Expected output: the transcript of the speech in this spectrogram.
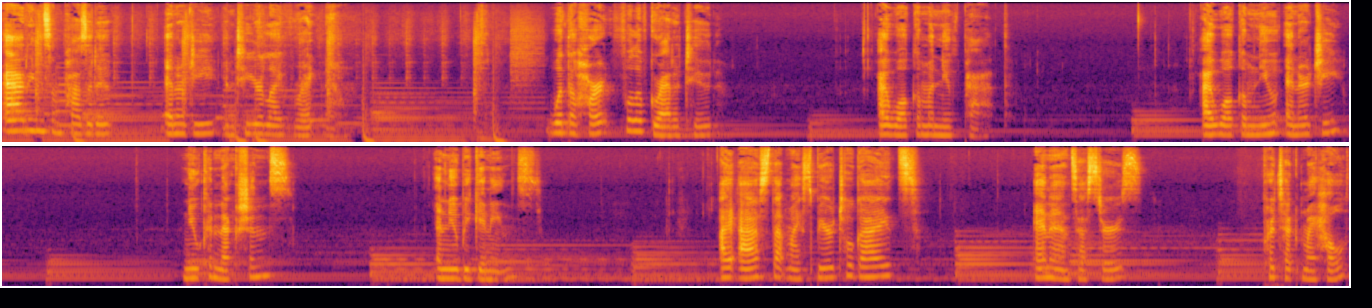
adding some positive energy into your life right now? With a heart full of gratitude, I welcome a new path. I welcome new energy new connections, and new beginnings. I ask that my spiritual guides and ancestors protect my health,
